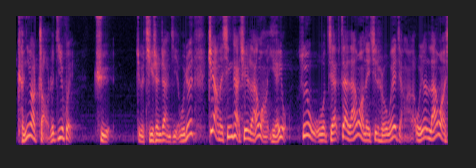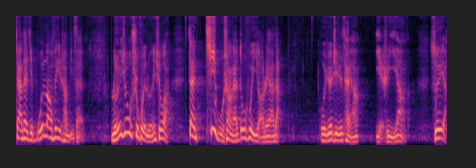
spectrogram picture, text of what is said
肯定要找着机会去。这个提升战绩，我觉得这样的心态其实篮网也有，所以我在在篮网那期的时候我也讲了，我觉得篮网下赛季不会浪费一场比赛，轮休是会轮休啊，但替补上来都会咬着牙打。我觉得这支太阳也是一样的，所以啊，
